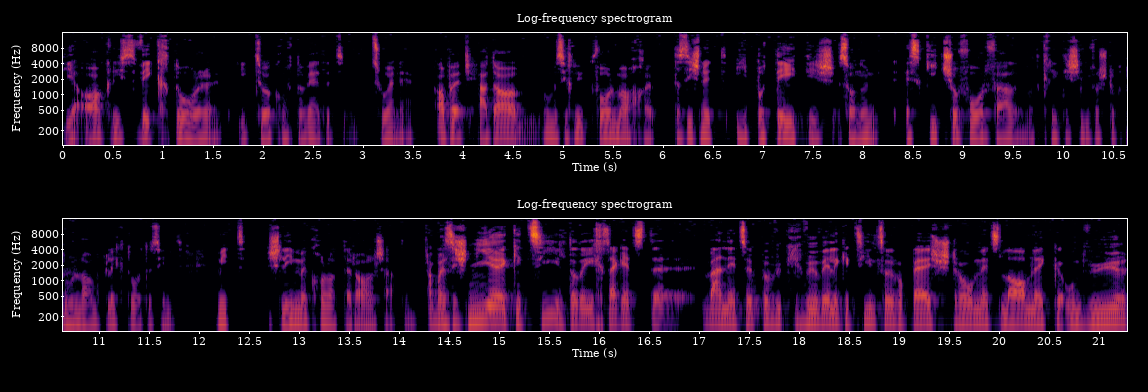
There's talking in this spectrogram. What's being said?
die Angriffsvektoren in Zukunft noch werden zunehmen. Aber auch da muss man sich nicht vormachen, das ist nicht hypothetisch, sondern es gibt schon Vorfälle, wo die kritische Infrastruktur mhm. lahmgelegt worden sind, mit schlimmen Kollateralschäden. Aber es ist nie gezielt, oder? Ich sage jetzt, äh, wenn jetzt jemand wirklich will, gezielt das europäische Stromnetz lahmlegen und würde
